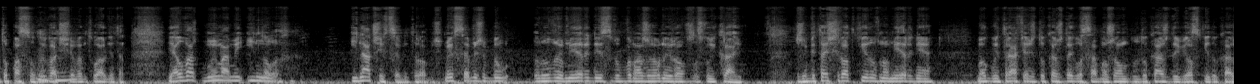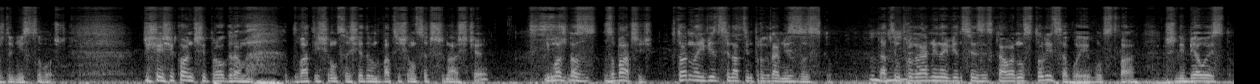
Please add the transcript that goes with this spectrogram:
dopasowywać się ewentualnie. Ten. Ja uważam, my mamy inną, inaczej chcemy to robić. My chcemy, żeby był równomierny, zrównoważony rozwój kraju. Żeby te środki równomiernie mogły trafiać do każdego samorządu, do każdej wioski, do każdej miejscowości. Dzisiaj się kończy program 2007-2013 i można zobaczyć, kto najwięcej na tym programie zyskał. Na tym programie najwięcej zyskała no, stolica województwa, czyli Białystok.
